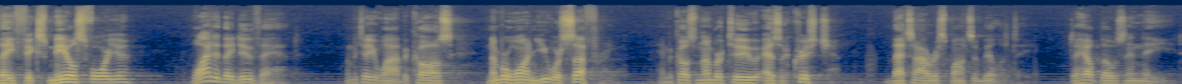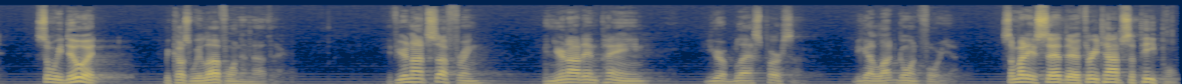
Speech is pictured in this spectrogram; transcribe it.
they've fixed meals for you. Why did they do that? Let me tell you why. Because, number one, you were suffering. And because, number two, as a Christian, that's our responsibility to help those in need. So we do it because we love one another. If you're not suffering and you're not in pain, you're a blessed person. You got a lot going for you. Somebody has said there are three types of people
